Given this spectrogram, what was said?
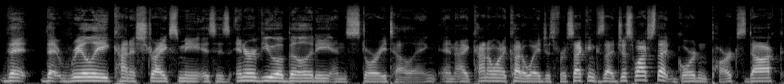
that that really kind of strikes me is his interviewability and storytelling. And I kind of want to cut away just for a second because I just watched that Gordon Parks doc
